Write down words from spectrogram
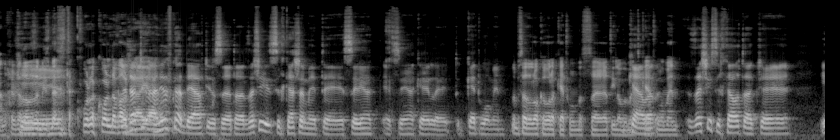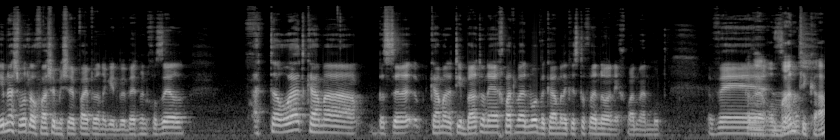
אני חושב שזה בזבז את הכל, כל דבר שהיה. אני דווקא די אהבתי את הסרט, זה שהיא שיחקה שם את אה, סלינה, קל, את קט וומן. זה בסדר, לא קראו לה קטומן בסרט, היא לא באמת כן, אבל קטוומן. זה שהיא שיחקה אותה. אם להשוות להופעה של מישל פייפר נגיד בבטמן חוזר, אתה רואה עד כמה בסרט, כמה לטים ברטון היה אכפת מהדמות וכמה לכריסטופר נולן היה אכפת מהדמות. ו... זה רומנטיקה?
